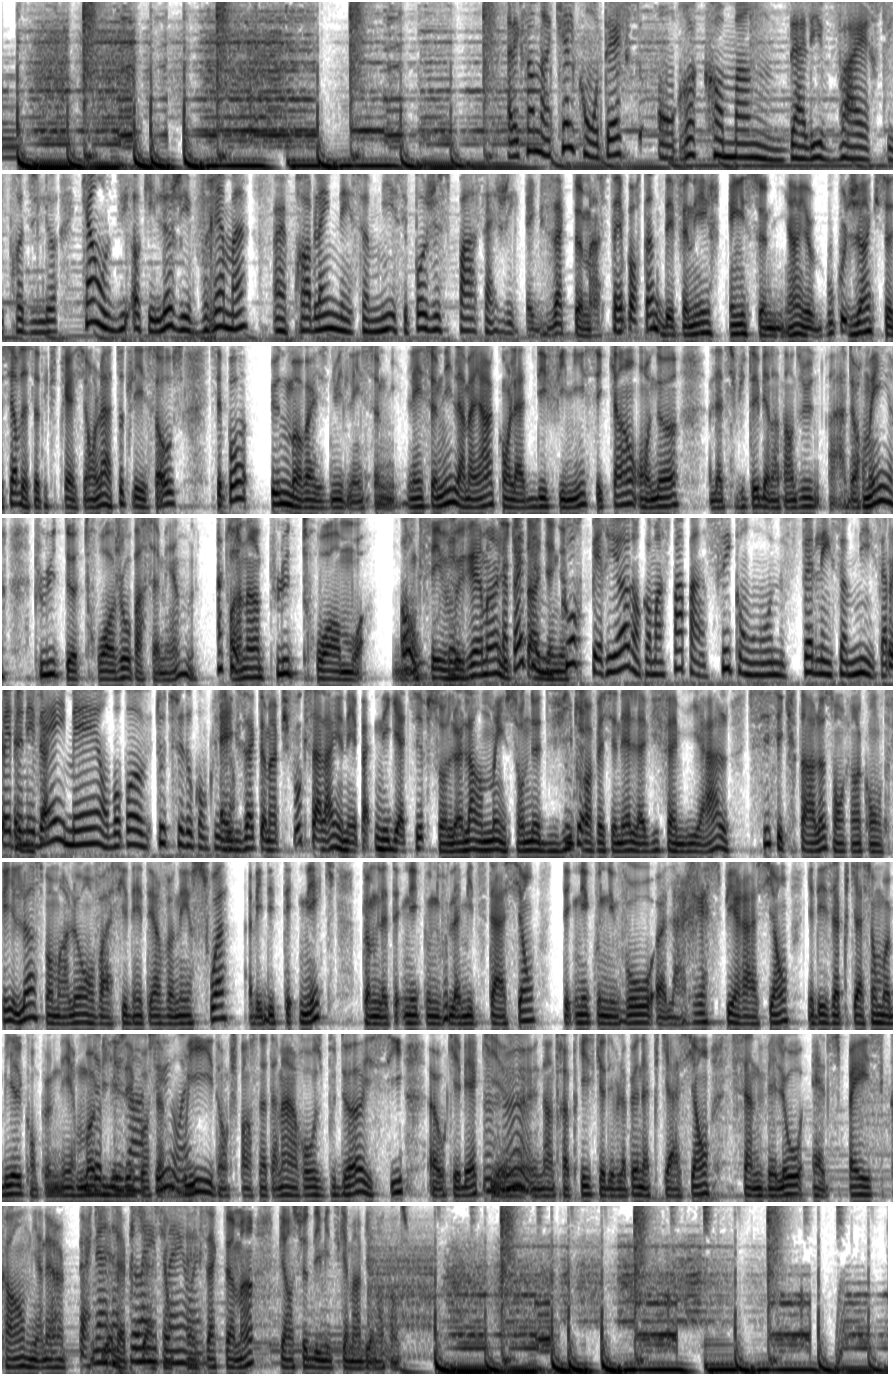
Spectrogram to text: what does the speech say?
Alexandre, dans quel contexte on recommande d'aller vers ces produits-là? Quand on se dit, OK, là, j'ai vraiment un problème d'insomnie et c'est pas juste passager. Exactement. C'est important de définir insomnie. Hein. Il y a beaucoup de gens qui se servent de cette expression-là à toutes les sauces. C'est pas une mauvaise nuit de l'insomnie. L'insomnie, la manière qu'on la définit, c'est quand on a la difficulté, bien entendu, à dormir plus de trois jours par semaine pendant plus de trois mois. Donc, oh, c'est vraiment Ça peut être une courte période. On commence pas à penser qu'on fait de l'insomnie. Ça peut être un éveil, mais on va pas tout de suite aux conclusions. Exactement. Puis, il faut que ça ait un impact négatif sur le lendemain, sur notre vie professionnelle, la vie familiale. Si ces critères-là sont rencontrés, là, à ce moment-là, on va essayer d'intervenir soit avec des techniques, comme la technique au niveau de la méditation, technique au niveau euh, de la respiration. Il y a des applications mobiles qu'on peut venir mobiliser pour ça. Oui, donc je pense notamment à Rose Bouddha ici euh, au Québec, qui est mm-hmm. une, entreprise qui a développé une application, Vélo, Headspace, Calm. Il y en a un paquet d'applications. Exactement. Puis ensuite des médicaments, bien entendu.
